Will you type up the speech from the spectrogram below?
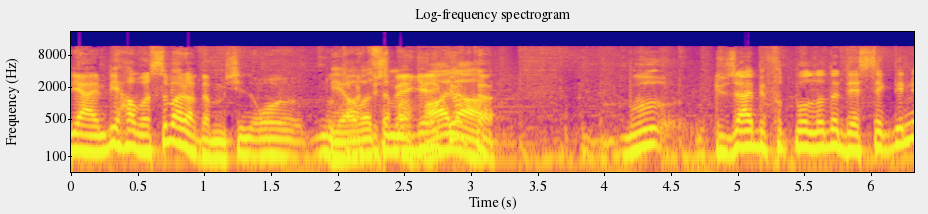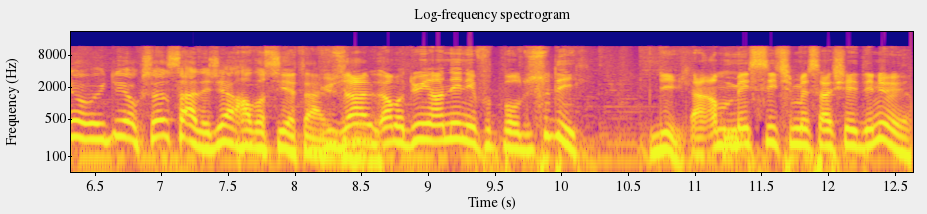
yani bir havası var adamın şimdi o Bir havası mı? gerek Hala. yok da. Bu güzel bir futbolla da destekleniyor muydu yoksa sadece havası yeter? güzel ama dünyanın en iyi futbolcusu değil. Değil. Yani ama Messi için mesela şey deniyor ya.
